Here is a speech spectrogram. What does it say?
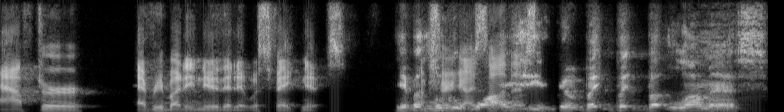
after everybody knew that it was fake news. Yeah, but I'm look sure at why she's doing. But but but Lummis.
